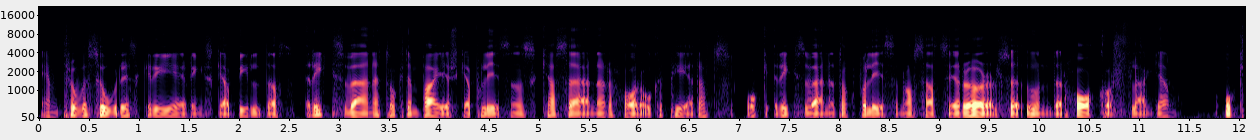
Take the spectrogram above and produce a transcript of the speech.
En provisorisk regering ska bildas. Riksvärnet och den bayerska polisens kaserner har ockuperats och riksvärnet och polisen har satts i rörelse under hakkorsflaggan. Och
